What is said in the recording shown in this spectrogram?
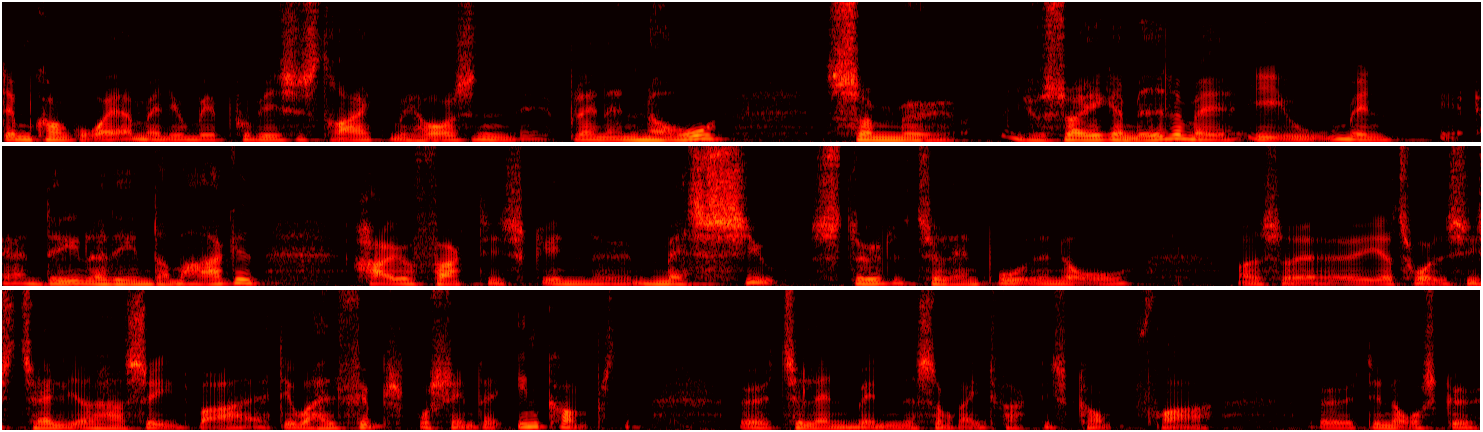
dem konkurrerer man jo med på visse stræk med også en, blandt andet Norge, som øh, jo så ikke er medlem af EU, men er en del af det indre marked, har jo faktisk en øh, massiv støtte til landbruget i Norge. Altså, jeg tror, det sidste tal, jeg har set, var, at det var 90 procent af indkomsten øh, til landmændene, som rent faktisk kom fra øh, det norske,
